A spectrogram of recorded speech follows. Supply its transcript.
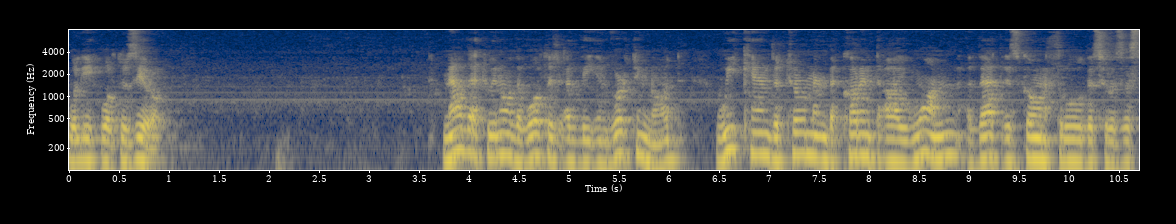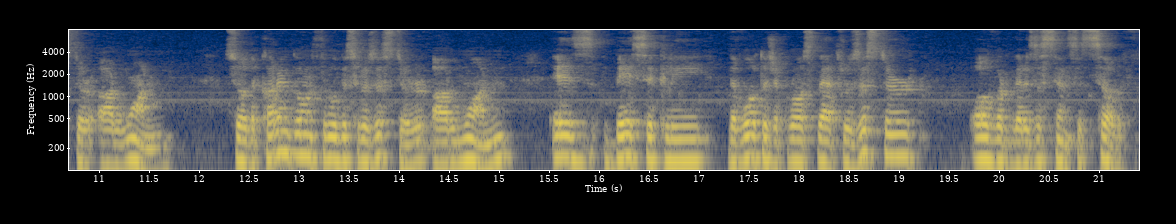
will equal to zero. Now that we know the voltage at the inverting node, we can determine the current I1 that is going through this resistor R1. So the current going through this resistor R1 is basically the voltage across that resistor over the resistance itself.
